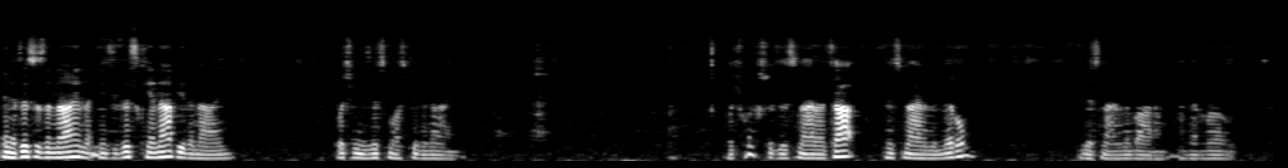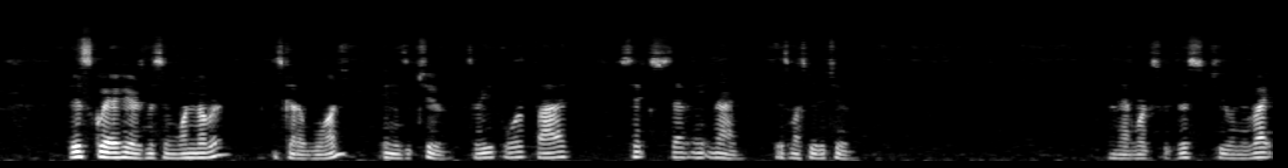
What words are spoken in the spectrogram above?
And if this is a 9, that means that this cannot be the 9, which means this must be the 9. Which works with this 9 on the top, this 9 in the middle, this 9 on the bottom of that row. This square here is missing one number. It's got a 1. It needs a 2. 3, 4, 5, 6, 7, 8, 9. This must be the 2. And that works with this 2 on the right.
